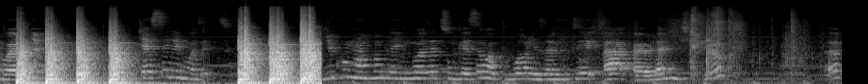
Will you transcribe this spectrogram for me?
on va venir casser les noisettes. Du coup, maintenant que les noisettes sont cassées, on va pouvoir les ajouter à euh, la mixture. Hop.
